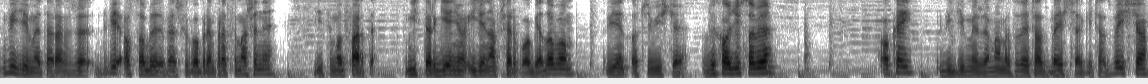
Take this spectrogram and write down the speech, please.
Widzimy teraz, że dwie osoby weszły w obręb pracy maszyny. Drzwi są otwarte. Mister Gienio idzie na przerwę obiadową, więc oczywiście wychodzi sobie. OK. Widzimy, że mamy tutaj czas wejścia, jak i czas wyjścia.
